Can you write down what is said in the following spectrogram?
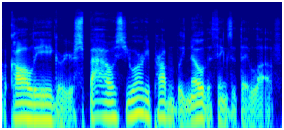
a colleague, or your spouse, you already probably know the things that they love.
